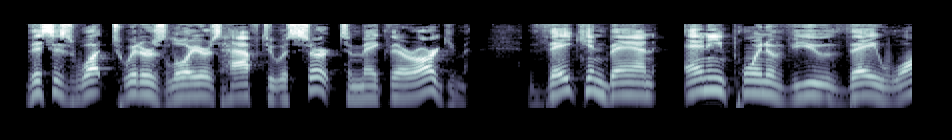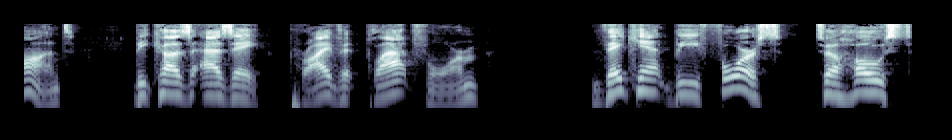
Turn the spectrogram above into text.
This is what Twitter's lawyers have to assert to make their argument. They can ban any point of view they want because, as a private platform, they can't be forced to host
